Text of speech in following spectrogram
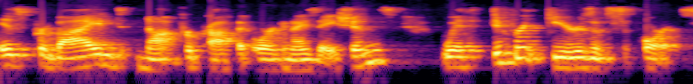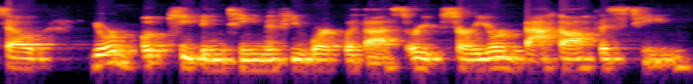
is provide not-for-profit organizations with different tiers of support. So your bookkeeping team, if you work with us, or sorry, your back office team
